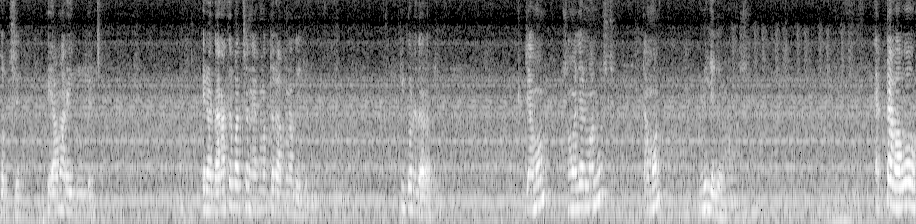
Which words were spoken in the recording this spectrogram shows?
করছে, এ আমার এই গ্রুপে। এরা দাঁড়াতে পারছে না একমাত্র আপনাদের জন্য। কি করে দাঁড়াবে? যেমন সমাজের মানুষ, তেমন নিজেদের মানুষ। একটা বাবু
